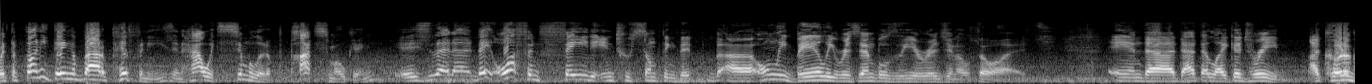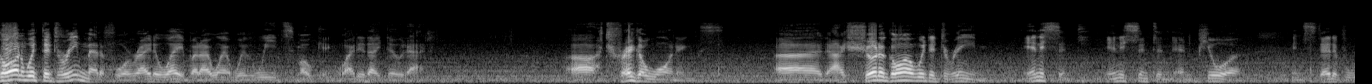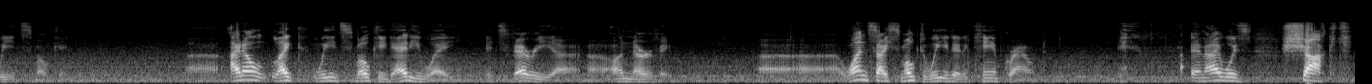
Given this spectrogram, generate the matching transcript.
But the funny thing about epiphanies and how it's similar to pot smoking is that uh, they often fade into something that uh, only barely resembles the original thought. And uh, that, like a dream. I could have gone with the dream metaphor right away, but I went with weed smoking. Why did I do that? Uh, trigger warnings. Uh, I should have gone with a dream. Innocent. Innocent and, and pure instead of weed smoking. Uh, I don't like weed smoking anyway. It's very uh, uh, unnerving. Uh, uh, once I smoked weed at a campground, and I was shocked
